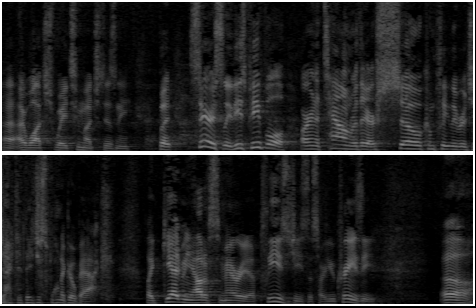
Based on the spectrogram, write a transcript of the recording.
I watch way too much Disney. But seriously, these people are in a town where they are so completely rejected, they just want to go back. Like, get me out of Samaria. Please, Jesus, are you crazy? Oh.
